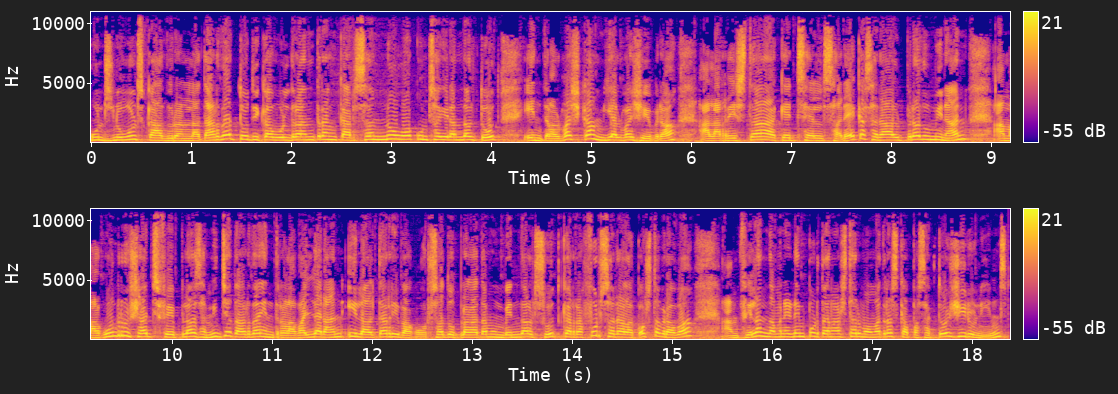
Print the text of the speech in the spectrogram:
Uns núvols que durant la tarda, tot i que voldran trencar-se, no ho aconseguiran del tot entre el Baix Camp i el Baix Ebre. A la resta, aquest cel serè, que serà el predominant, amb alguns ruixats febles a mitja tarda entre la Vall d'Aran i l'Alta Ribagorça, tot plegat amb un vent del sud que reforçarà la Costa Brava, enfilant de manera important els termòmetres cap a sectors gironins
